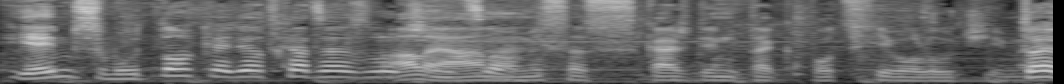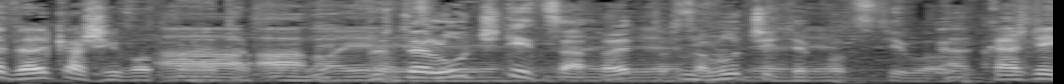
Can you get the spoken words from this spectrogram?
Je im smutno, keď odchádzajú z Lúčnice? Ale áno, my sa s každým tak poctivo lúčime. To je veľká životná A, etapa. áno, je, to je lúčnica, preto sa lúčite je. poctivo. Každý,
